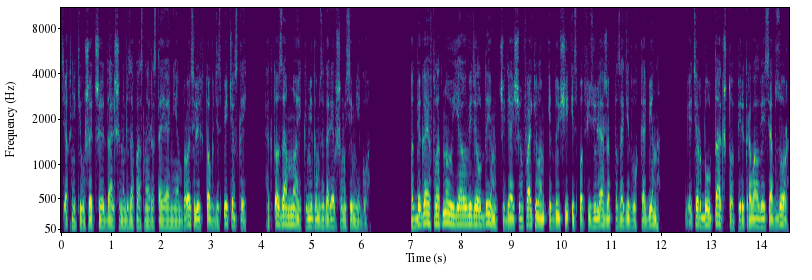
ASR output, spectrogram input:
Техники, ушедшие дальше на безопасное расстояние, бросились кто к диспетчерской, а кто за мной, к мигом загоревшемуся мигу. Подбегая вплотную, я увидел дым, чадящим факелом, идущий из-под фюзеляжа позади двух кабин. Ветер дул так, что перекрывал весь обзор,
